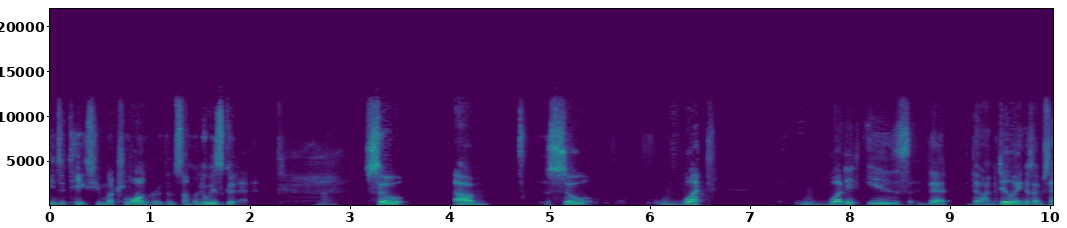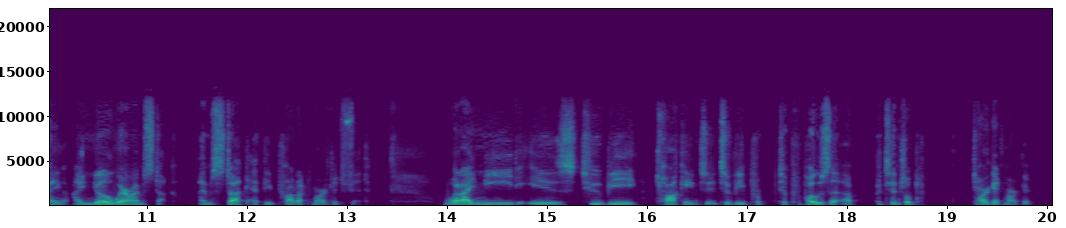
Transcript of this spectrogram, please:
It means it takes you much longer than someone who is good at it. Right. So, um, so what what it is that that I'm doing is I'm saying I know where I'm stuck. I'm stuck at the product market fit. What I need is to be talking to to be to propose a, a potential target market Mm.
